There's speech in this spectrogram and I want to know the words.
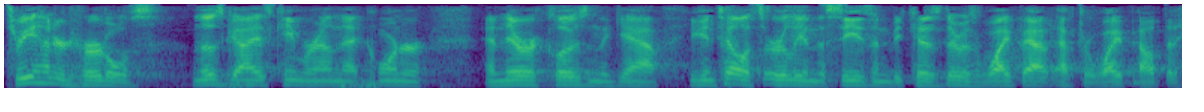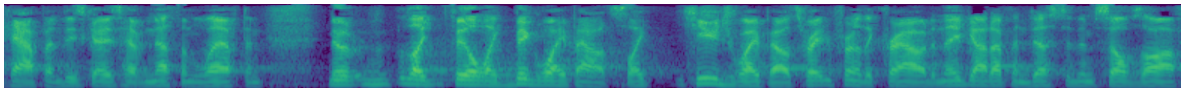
300 hurdles, those guys came around that corner and they were closing the gap. You can tell it's early in the season because there was wipeout after wipeout that happened. These guys have nothing left, and you know, like feel like big wipeouts, like huge wipeouts right in front of the crowd, and they got up and dusted themselves off.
